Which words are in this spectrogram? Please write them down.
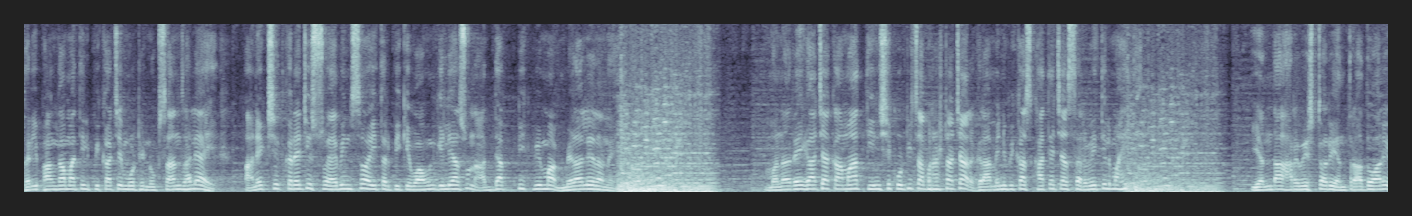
खरीप हंगामातील पिकाचे मोठे नुकसान झाले आहे. अनेक शेतकऱ्याची सोयाबीनसह इतर पिके वाहून गेली असून अद्याप पीक विमा मिळालेला नाही. मनरेगाच्या कामात तीनशे कोटीचा भ्रष्टाचार ग्रामीण विकास खात्याच्या सर्वेतील माहिती. यंदा हार्वेस्टर यंत्राद्वारे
